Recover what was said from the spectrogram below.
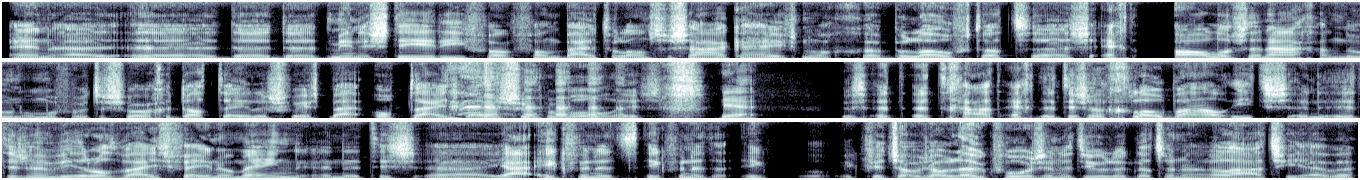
En de, de, het ministerie van, van Buitenlandse Zaken heeft nog beloofd dat ze echt alles eraan gaan doen om ervoor te zorgen dat Taylor Swift bij, op tijd bij de Super Bowl is. Ja. Dus het, het gaat echt, het is een globaal iets. En het is een wereldwijd fenomeen. En het is, eh, ja, ik vind het, ik vind het, ik, ik vind het sowieso leuk voor ze natuurlijk dat ze een relatie hebben.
